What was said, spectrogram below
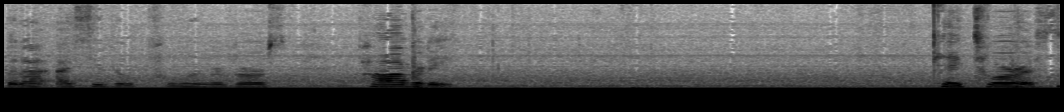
but i, I see the fool in reverse. Poverty. Okay taurus.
